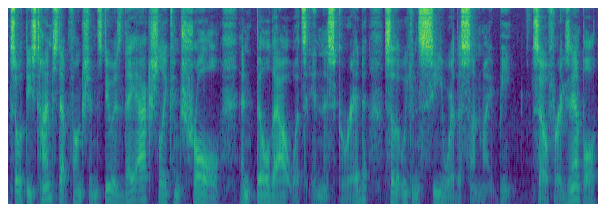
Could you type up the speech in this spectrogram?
So what these time step functions do is they actually control and build out what's in this grid so that we can see where the sun might be. So for example,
